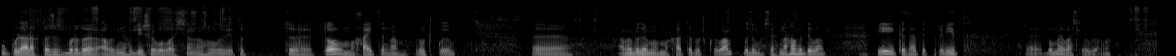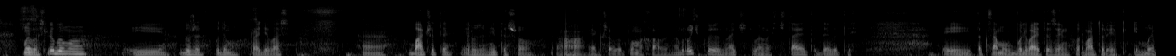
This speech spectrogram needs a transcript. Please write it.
окулярах теж з бородою, але в нього більше волосся на голові, тут, то махайте нам ручкою. Е, А ми будемо махати ручкою вам, будемо сигналити вам і казати привіт, е, бо ми вас любимо. Ми вас любимо і дуже будемо раді вас е, бачити і розуміти, що ага, якщо ви помахали нам ручкою, значить ви нас читаєте, дивитесь. І так само вболіваєте за інформатора, як і ми.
